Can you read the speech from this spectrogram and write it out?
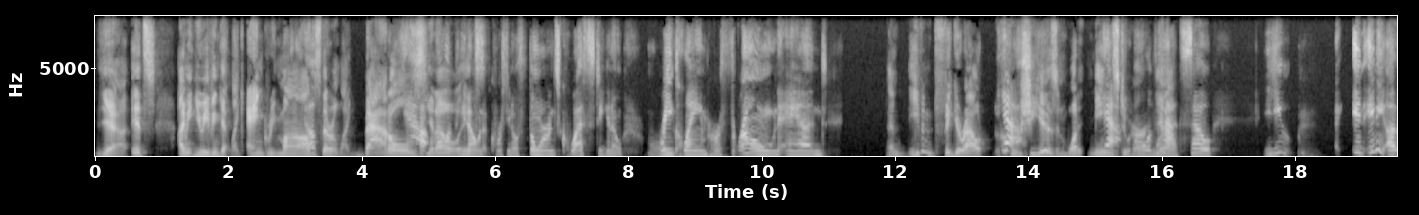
Yeah, it's. I mean, you even get like angry mobs. There are like battles. yeah, you know, of, you know, and of course, you know, Thorn's quest to you know reclaim her throne and and even figure out Yeah. who she is and what it means yeah, to her. all of you that. know, So you in any uh,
